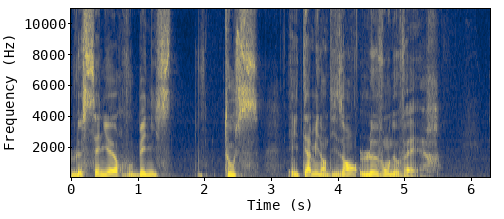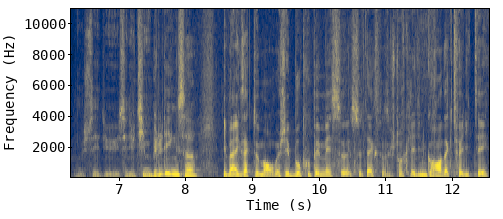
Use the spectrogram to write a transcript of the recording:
le Seigneur vous bénisse tous. Et il termine en disant Levons nos verres. C'est du, du, team building, ça Eh bien, exactement. J'ai beaucoup aimé ce, ce, texte parce que je trouve qu'il est d'une grande actualité.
